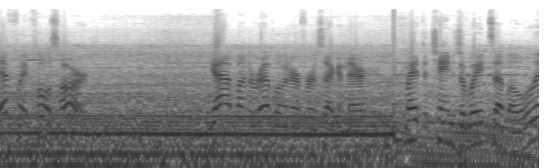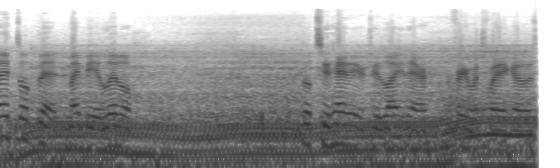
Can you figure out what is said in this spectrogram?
Definitely pulls hard. Got up on the rev limiter for a second there. Might have to change the weights up a little bit. Might be a little, little too heavy or too light there. I figure which way it goes.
